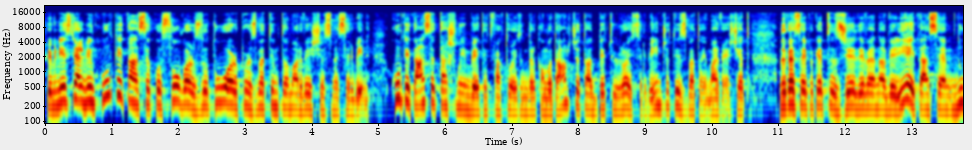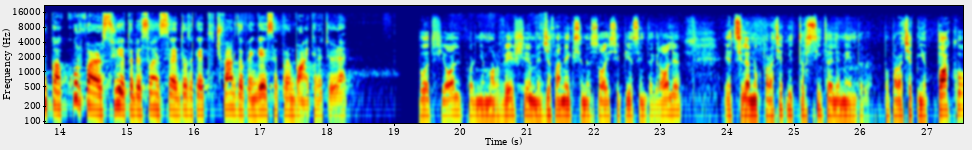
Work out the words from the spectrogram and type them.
Kryeministri Albin Kurti tha se Kosova është zotuar për zbatim të marrëveshjes me Serbinë. Kurti tha se tashmë i mbetet faktorit ndërkombëtar që ta detyrojë Serbinë që t'i zbatojë marrëveshjet. Ndërkaq sa i përket zgjedhjeve në veri, ai tha se nuk ka kurrfarë arsye të besojnë se do të ketë çfarëdo pengese për mbajtjen e tyre. Bëhet fjalë për një marrëveshje me gjithë aneksin e saj si pjesë integrale, e cila nuk paraqet një tërësi të elementeve, po paraqet një pako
